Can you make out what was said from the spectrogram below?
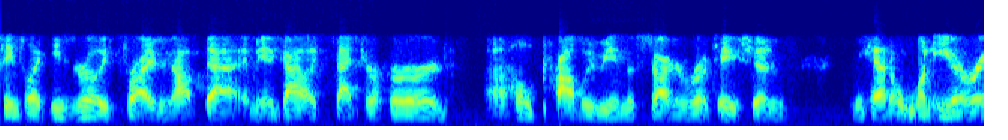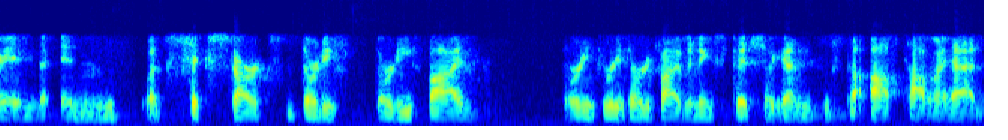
seems like he's really thriving off that. I mean, a guy like Thatcher Hurd, uh, he'll probably be in the starting rotation. He had a one ERA in, in what six starts, 30, 35, 33, 35 innings pitched again, just off the top of my head,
